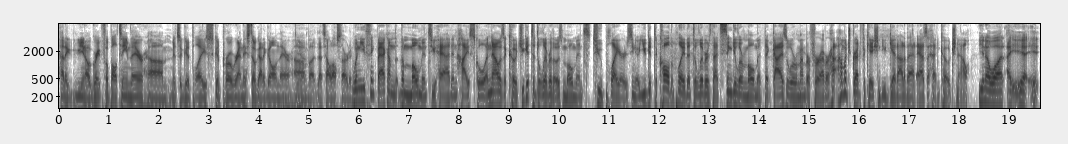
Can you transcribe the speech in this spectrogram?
had a you know great football team there. Um, it's a good place, good program. They still got it going there, um, yeah. but that's how it all started. When you think back on the, moments you had in high school, and now as a coach, you get to deliver those moments to players. You know, you get to call the play that delivers that singular moment that guys will remember forever. How, how much gratification do you get out of that as a head coach now? You know what? I, yeah, it,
